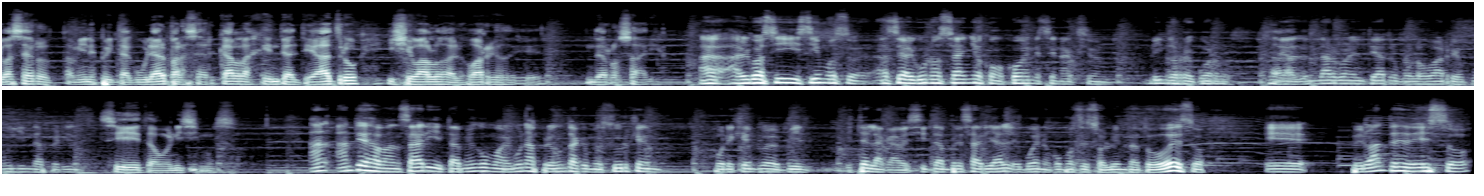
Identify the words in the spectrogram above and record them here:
que va a ser también espectacular para acercar la gente al teatro y llevarlos a los barrios de, de Rosario. A- algo así hicimos hace algunos años con Jóvenes en Acción. Lindos recuerdos. Claro. andar con el teatro por los barrios. Muy linda experiencia. Sí, está buenísimo eso. An- Antes de avanzar y también como algunas preguntas que me surgen, por ejemplo, vi- viste la cabecita empresarial, eh, bueno, cómo se solventa todo eso. Eh, pero antes de eso,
